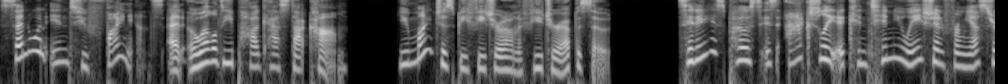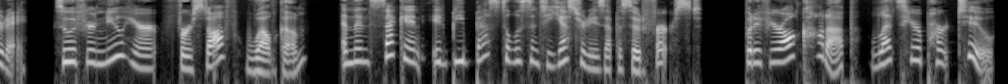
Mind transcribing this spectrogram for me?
send one in to finance at oldpodcast.com. You might just be featured on a future episode. Today's post is actually a continuation from yesterday. So if you're new here, first off, welcome. And then second, it'd be best to listen to yesterday's episode first. But if you're all caught up, let's hear part two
